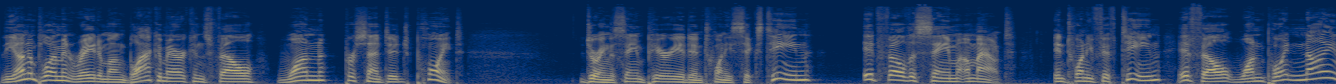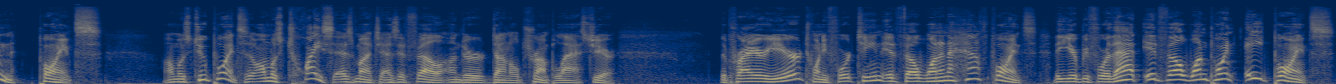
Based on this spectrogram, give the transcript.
the unemployment rate among black Americans fell one percentage point. During the same period in 2016, it fell the same amount. In 2015, it fell 1.9 points. Almost two points, almost twice as much as it fell under Donald Trump last year. The prior year, 2014, it fell one and a half points. The year before that, it fell 1.8 points.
